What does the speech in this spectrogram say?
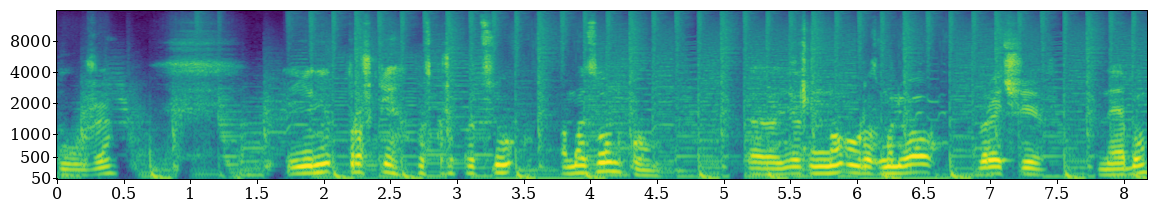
дуже. І трошки розкажу про цю Амазонку. Е, Я ну, розмалював, до речі, небо,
